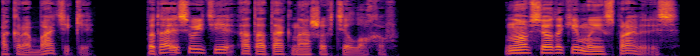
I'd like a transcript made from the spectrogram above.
акробатики, пытаясь уйти от атак наших телохов. Но все-таки мы справились.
